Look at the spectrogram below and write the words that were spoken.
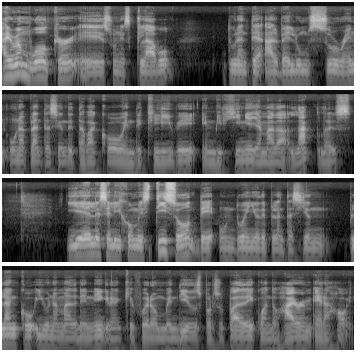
Hiram Walker, es un esclavo durante Albellum Surren, una plantación de tabaco en declive en Virginia llamada Luckless. Y él es el hijo mestizo de un dueño de plantación blanco y una madre negra que fueron vendidos por su padre cuando Hiram era joven.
